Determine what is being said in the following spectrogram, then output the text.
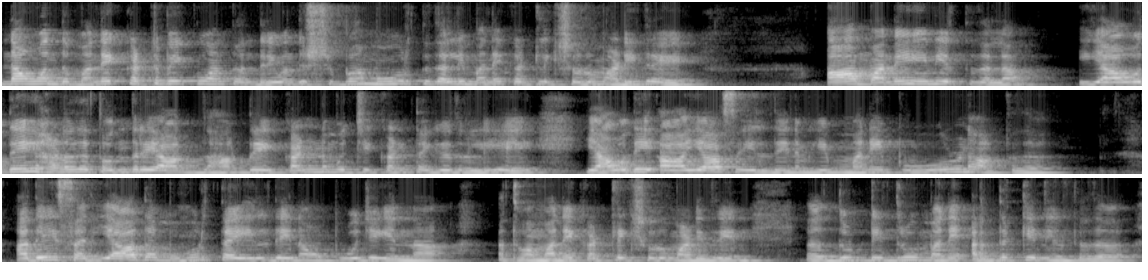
ನಾವು ಒಂದು ಮನೆ ಕಟ್ಟಬೇಕು ಅಂತಂದರೆ, ಒಂದು ಶುಭ ಮುಹೂರ್ತದಲ್ಲಿ ಮನೆ ಕಟ್ಟಲಿಕ್ಕೆ ಶುರು ಮಾಡಿದರೆ ಆ ಮನೆ ಏನಿರ್ತದಲ್ಲ ಯಾವುದೇ ಹಣದ ತೊಂದರೆ ಆಗ, ಆಗದೆ ಕಣ್ಣು ಮುಚ್ಚಿ ಕಣ್ಣು ತೆಗೆಯೋದ್ರಲ್ಲಿಯೇ ಯಾವುದೇ ಆಯಾಸ ಇಲ್ಲದೆ ನಮಗೆ ಮನೆ ಪೂರ್ಣ ಆಗ್ತದೆ. ಅದೇ ಸರಿಯಾದ ಮುಹೂರ್ತ ಇಲ್ಲದೆ ನಾವು ಪೂಜೆಯನ್ನು ಅಥವಾ ಮನೆ ಕಟ್ಟಲಿಕ್ಕೆ ಶುರು ಮಾಡಿದರೆ ದುಡ್ಡಿದ್ರೂ ಮನೆ ಅರ್ಧಕ್ಕೆ ನಿಲ್ತದೆ,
